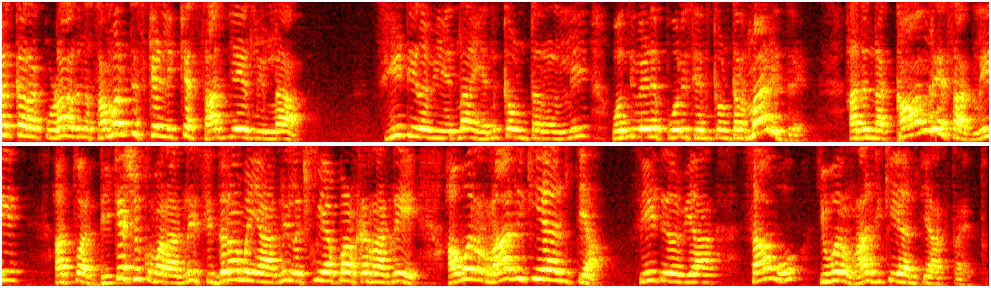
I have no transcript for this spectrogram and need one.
ಸರ್ಕಾರ ಕೂಡ ಅದನ್ನು ಸಮರ್ಥಿಸ್ಕೊಳ್ಳಿಕ್ಕೆ ಸಾಧ್ಯ ಇರಲಿಲ್ಲ. ಸಿ ಟಿ ರವಿಯನ್ನ ಎನ್ಕೌಂಟರ್ ಅಲ್ಲಿ ಒಂದು ವೇಳೆ ಪೊಲೀಸ್ ಎನ್ಕೌಂಟರ್ ಮಾಡಿದ್ರೆ ಅದನ್ನ ಕಾಂಗ್ರೆಸ್ ಆಗಲಿ ಅಥವಾ ಡಿ ಕೆ ಶಿವಕುಮಾರ್ ಆಗಲಿ, ಸಿದ್ದರಾಮಯ್ಯ ಆಗಲಿ, ಲಕ್ಷ್ಮೀ ಹೆಬ್ಬಾಳ್ಕರ್ ಆಗಲಿ, ಅವರ ರಾಜಕೀಯ ಅಂತ್ಯ. ಸಿ ಟಿ ರವಿಯ ಸಾವು ಇವರ ರಾಜಕೀಯ ಅಂತ್ಯ ಆಗ್ತಾ ಇತ್ತು.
